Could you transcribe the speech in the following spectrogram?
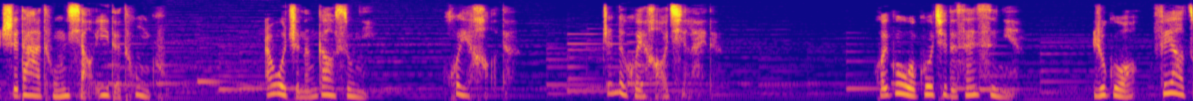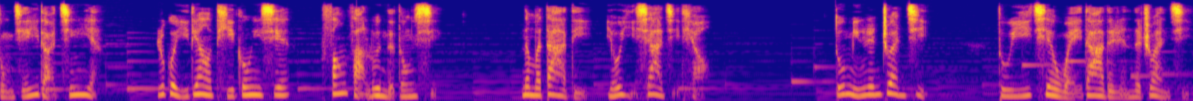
是大同小异的痛苦，而我只能告诉你，会好的，真的会好起来的。回顾我过去的三四年，如果非要总结一点经验，如果一定要提供一些方法论的东西，那么大抵有以下几条：读名人传记，读一切伟大的人的传记。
